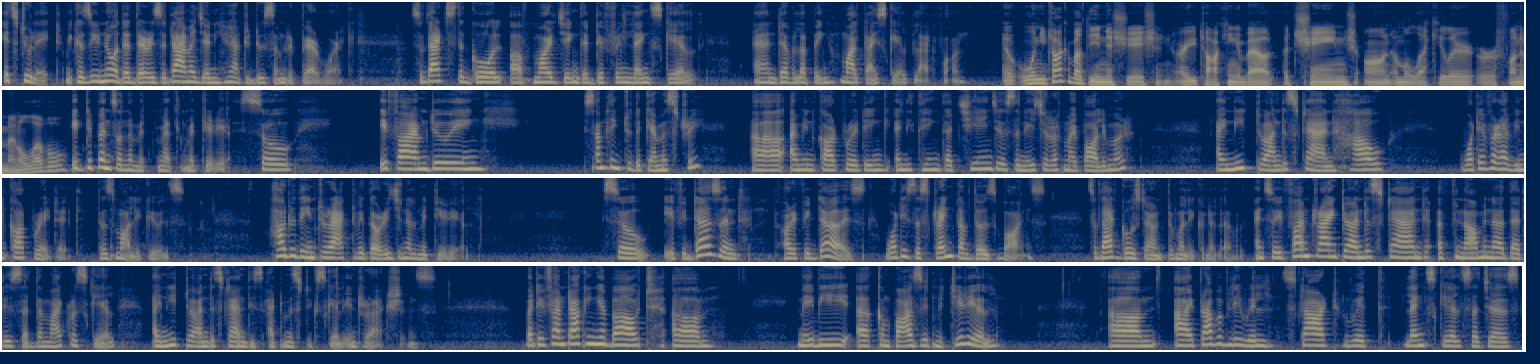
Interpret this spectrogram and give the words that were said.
it's too late because you know that there is a damage and you have to do some repair work. So that's the goal of merging the different length scale and developing multi-scale platform. When you talk about the initiation, are you talking about a change on a molecular or a fundamental level? It depends on the material. So if I'm doing something to the chemistry, uh, I'm incorporating anything that changes the nature of my polymer, I need to understand how whatever I've incorporated, those molecules, how do they interact with the original material? So if it doesn't, or if it does, what is the strength of those bonds? So that goes down to molecular level. And so if I'm trying to understand a phenomena that is at the microscale, I need to understand these atomistic scale interactions. But if I'm talking about um, maybe a composite material, um, I probably will start with length scales such as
